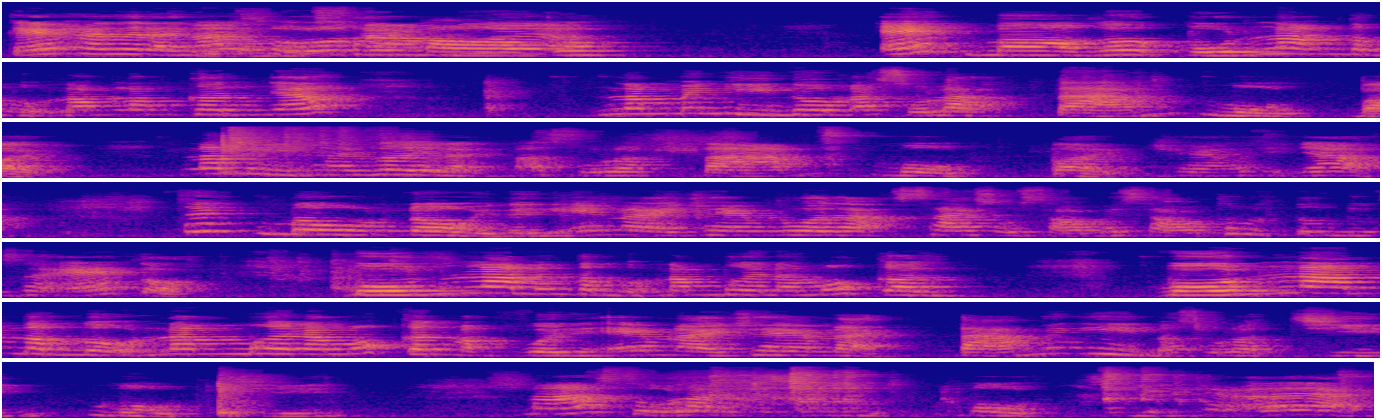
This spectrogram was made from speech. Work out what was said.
Cái em hai giây này thì số là size M 80 ạ. cơ. S M cơ 45 tầm độ 55 cân nhá. 50 nghìn thôi mã số là 817 5 nghìn 2 giây này, mã số là 817 cho em các chị nhá. Thích màu nổi đến em này cho em luôn ạ. Size số 66 tức là tương đương size S rồi. 45 đến tầm độ 50 51 cân. 45 tầm độ 50 51 cân mặc vừa những em này cho em này. 80 000 mã số là 919 mã số là 919 cho em đây này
